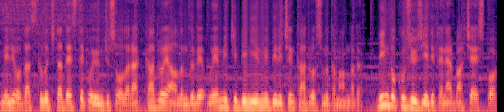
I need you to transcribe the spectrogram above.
Meliodas Kılıç da destek oyuncusu olarak kadroya alındı ve UEM 2021 için kadrosunu tamamladı. 1907 Fenerbahçe Espor,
